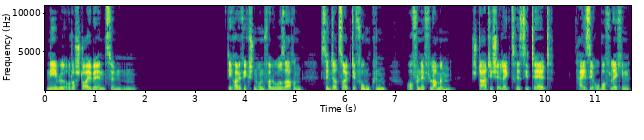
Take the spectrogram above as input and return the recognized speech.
Nebel oder Stäube entzünden die häufigsten Unfallursachen sind erzeugte Funken, offene Flammen, statische Elektrizität, heiße Oberflächen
